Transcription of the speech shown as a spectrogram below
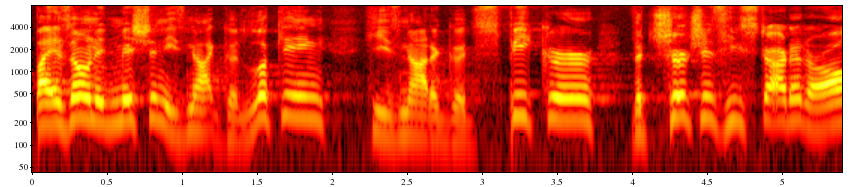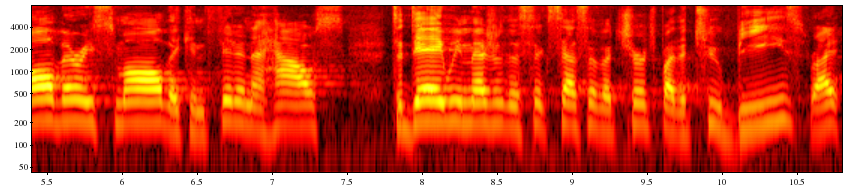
By his own admission, he's not good looking, he's not a good speaker. The churches he started are all very small, they can fit in a house. Today, we measure the success of a church by the two B's, right?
